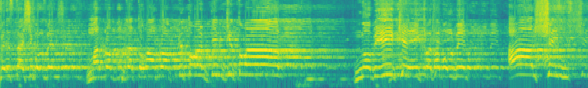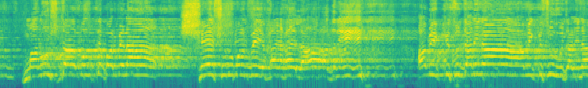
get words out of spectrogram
ফেরেস্তা এসে বলবেন, মার রব্বুকা তোমার রবকে তোমার দিন কি, তোমার নবীকে এই কথা বলবে আর সেই মানুষটা বলতে পারবে না। সে শুধু বলবে, হায় হায়, লাদ্রি, আমি কিছু জানি না, আমি কিছু জানি না।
